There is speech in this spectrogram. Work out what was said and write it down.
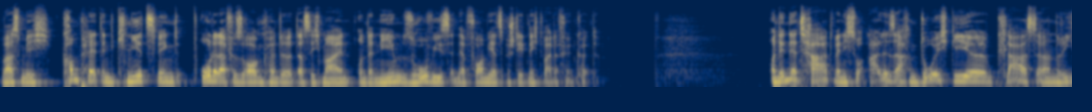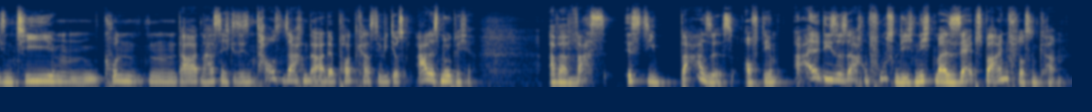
was mich komplett in die Knie zwingt oder dafür sorgen könnte, dass ich mein Unternehmen, so wie es in der Form jetzt besteht, nicht weiterführen könnte? Und in der Tat, wenn ich so alle Sachen durchgehe, klar ist da ein Riesenteam, Kunden, Daten, hast nicht gesehen, tausend Sachen da, der Podcast, die Videos, alles Mögliche. Aber was ist die Basis, auf dem all diese Sachen fußen, die ich nicht mal selbst beeinflussen kann?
